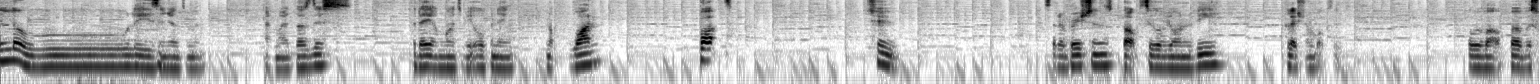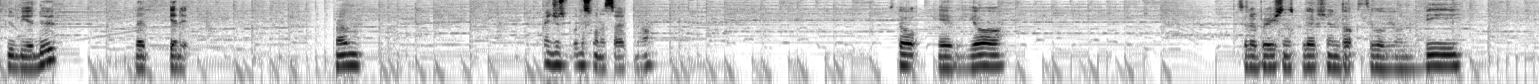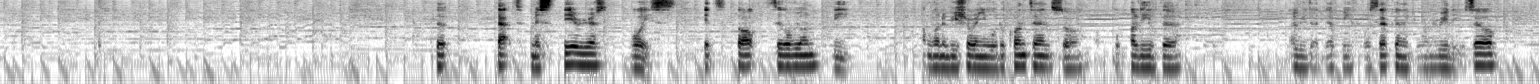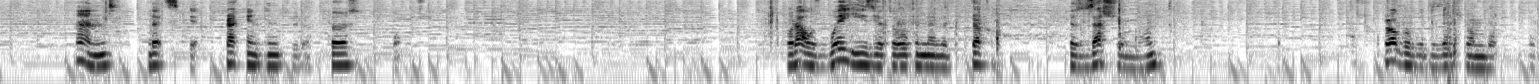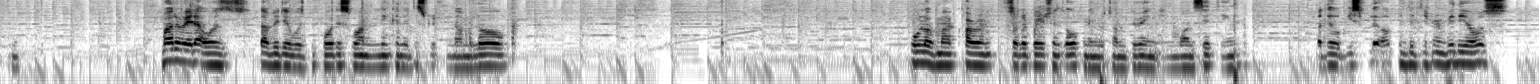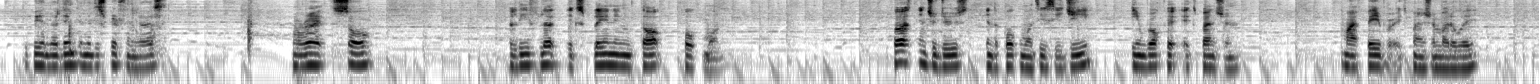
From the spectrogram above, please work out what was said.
Hello, ladies and gentlemen. Emma does this. Today I'm going to be opening not one, but two Celebrations Dark Sylveon V collection boxes. So without further Scooby ado, let's get it. Um, let me just put this one aside now. So here we are. Celebrations Collection, Dark Sylveon V. That mysterious voice. It's Dark Sylveon V. I'm gonna be showing you all the content, so I'll leave the I'll leave that there for a second if you want to read it yourself. And let's get cracking into the first box. Well, that was way easier to open than the Draco Zacian one. I struggled with the but by the way that was that video was before this one. Link in the description down below. All of my current celebrations opening which I'm doing in one sitting but they will be split up into different videos. Will be in the link in the description guys. Alright so a leaflet explaining dark Pokemon First introduced in the Pokemon TCG, Team Rocket expansion. My favorite expansion by the way.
